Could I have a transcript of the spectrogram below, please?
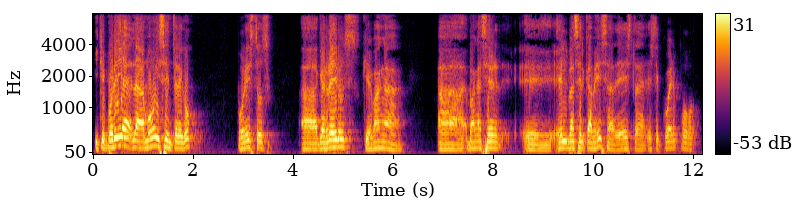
y que por ella la amó y se entregó por estos uh, guerreros que van a, a, van a ser, eh, él va a ser cabeza de esta, este cuerpo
